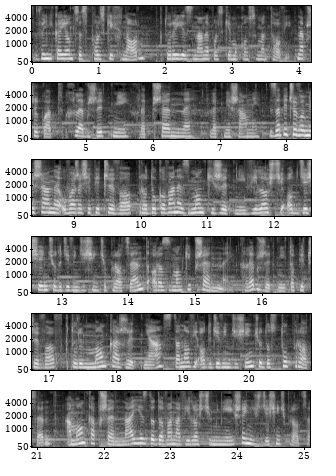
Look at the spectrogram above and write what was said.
wynikające z polskich norm który jest znany polskiemu konsumentowi. Na przykład chleb żytni, chleb pszenny, chleb mieszany. Za pieczywo mieszane uważa się pieczywo produkowane z mąki żytniej w ilości od 10 do 90% oraz z mąki pszennej. Chleb żytni to pieczywo, w którym mąka żytnia stanowi od 90 do 100%, a mąka pszenna jest dodawana w ilości mniejszej niż 10%.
